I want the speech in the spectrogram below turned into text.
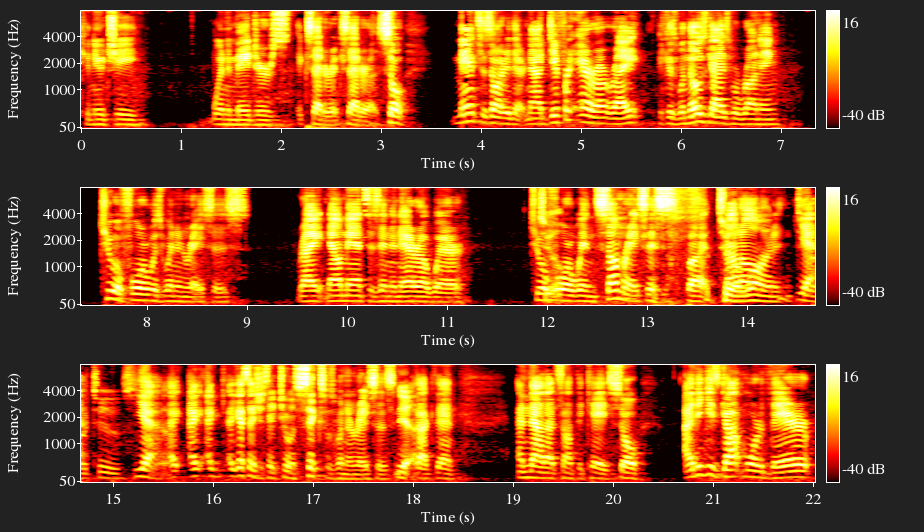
Khannouchi, winning majors, et cetera, et cetera. So Mantz is already there. Now, different era, right? Because when those guys were running, 204 was winning races, right? Now Mantz is in an era where 204 wins some races, but not all. 201 and Yeah, 202s. yeah. I, I, I guess I should say 206 was winning races Yeah. back then, and now that's not the case. So I think he's got more there.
